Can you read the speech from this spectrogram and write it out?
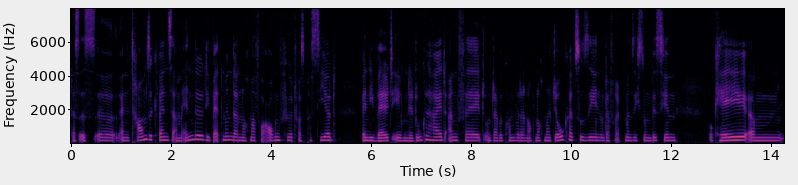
Das ist äh, eine Traumsequenz am Ende, die Batman dann nochmal vor Augen führt, was passiert, wenn die Welt eben der Dunkelheit anfällt. Und da bekommen wir dann auch nochmal Joker zu sehen. Und da fragt man sich so ein bisschen, okay, ähm,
